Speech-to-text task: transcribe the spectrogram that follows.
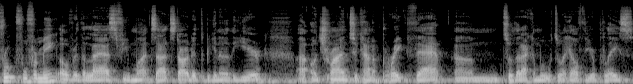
fruitful for me over the last few months, I started at the beginning of the year uh, on trying to kind of break that um, so that I can move to a healthier place.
